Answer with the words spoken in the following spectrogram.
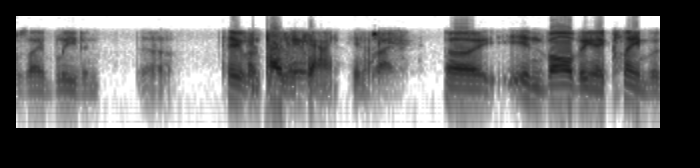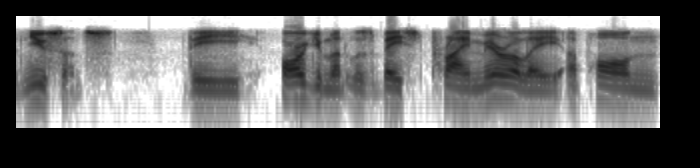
was, I believe, in uh, Taylor, in Taylor County. Yes. Right. uh, involving a claim of nuisance. The argument was based primarily upon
